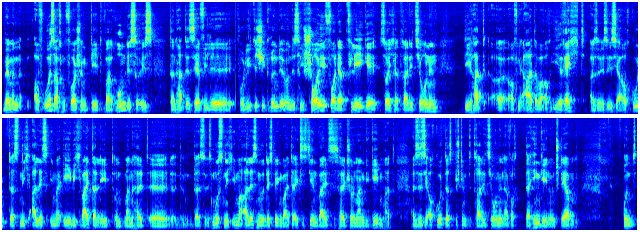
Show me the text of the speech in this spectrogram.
wenn man auf Ursachenforschung geht, warum das so ist, dann hat es sehr viele politische Gründe und es die Scheu vor der Pflege solcher Traditionen die hat äh, auf eine Art aber auch ihr Recht. Also es ist ja auch gut, dass nicht alles immer ewig weiterlebt und man halt, äh, das, es muss nicht immer alles nur deswegen weiter existieren, weil es es halt schon lange gegeben hat. Also es ist ja auch gut, dass bestimmte Traditionen einfach dahingehen und sterben. Und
